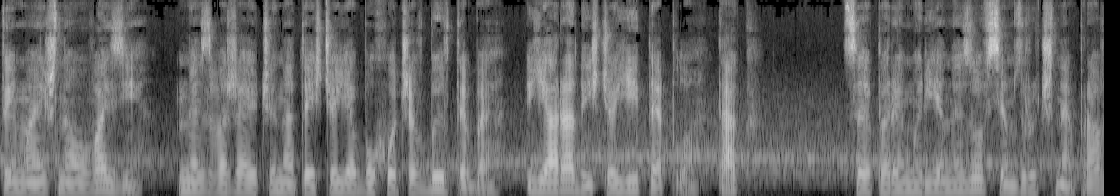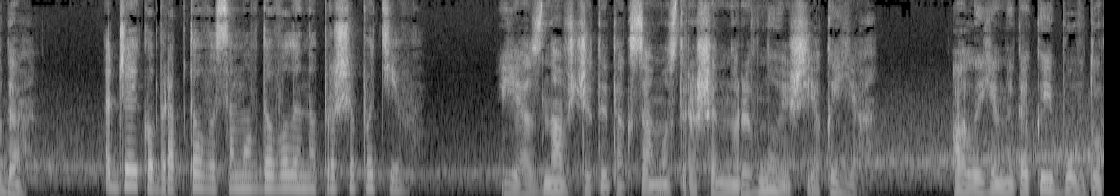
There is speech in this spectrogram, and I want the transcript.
Ти маєш на увазі, незважаючи на те, що я б охоче вбив тебе, я радий, що їй тепло, так? Це перемир'я не зовсім зручне, правда? Джейкоб раптово самовдоволено прошепотів. Я знав, що ти так само страшенно ревнуєш, як і я. Але я не такий бовдур,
